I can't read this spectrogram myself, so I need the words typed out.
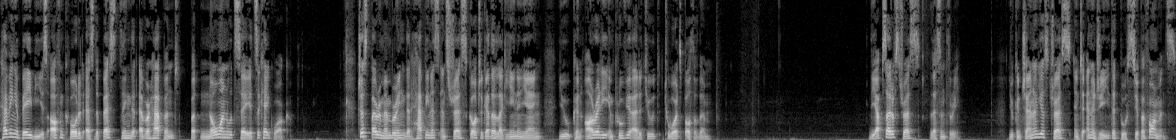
having a baby is often quoted as the best thing that ever happened, but no one would say it's a cakewalk. Just by remembering that happiness and stress go together like yin and yang, you can already improve your attitude towards both of them. The Upside of Stress, Lesson 3. You can channel your stress into energy that boosts your performance.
